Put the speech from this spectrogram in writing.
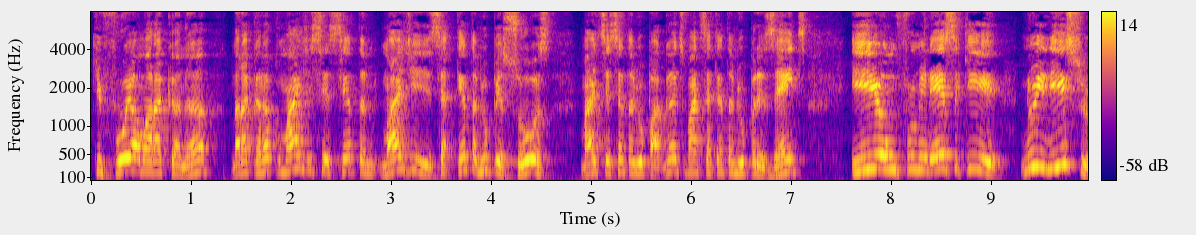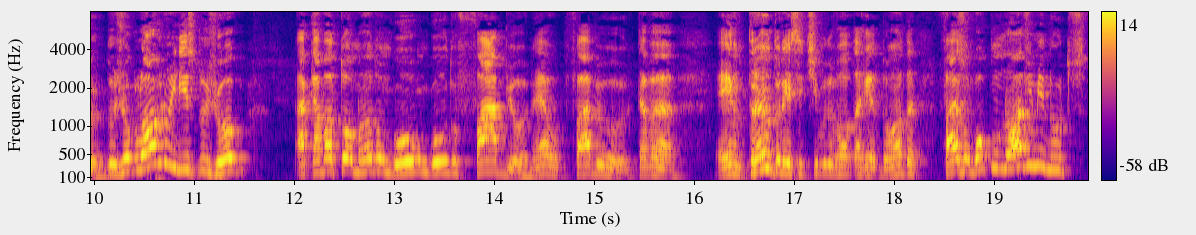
que foi ao Maracanã. Maracanã com mais de 60, mais de 70 mil pessoas, mais de 60 mil pagantes, mais de 70 mil presentes. E um Fluminense que, no início do jogo, logo no início do jogo, acaba tomando um gol, um gol do Fábio, né? O Fábio que estava é, entrando nesse time do Volta Redonda, faz um gol com nove minutos.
